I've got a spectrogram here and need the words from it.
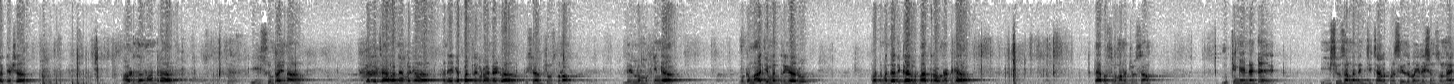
అధ్యక్ష ఆడుదాం ఆంధ్ర ఈ ఇష్యూ పైన గత చాలా నెలలుగా అనేక పత్రికలు అనేక విషయాలు చూస్తున్నాం. దీనిలో ముఖ్యంగా ఒక మాజీ మంత్రి గారు కొంతమంది అధికారుల పాత్ర ఉన్నట్టుగా పేపర్స్లో మనం చూసాం. ముఖ్యంగా ఏంటంటే ఈ ఇష్యూ సంబంధించి చాలా ప్రొసీజర్ వైలేషన్స్ ఉన్నాయి.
